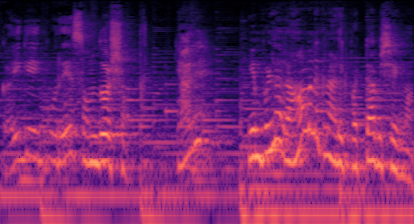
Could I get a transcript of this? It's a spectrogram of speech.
கைகைக்கு ஒரே சந்தோஷம். யாரு? என் பிள்ளை ராமனுக்கு நாளைக்கு பட்டாபிஷேகமா?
